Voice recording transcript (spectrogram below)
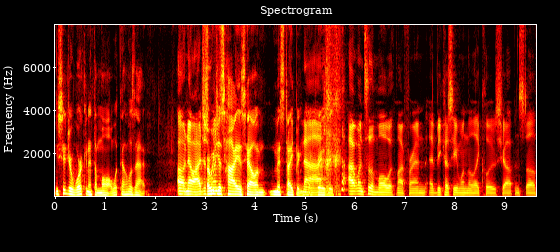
You said you're working at the mall. What the hell was that? Oh no, I just Are we just high as hell and mistyping nah. like crazy? I went to the mall with my friend and because he won the like clothes shop and stuff,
